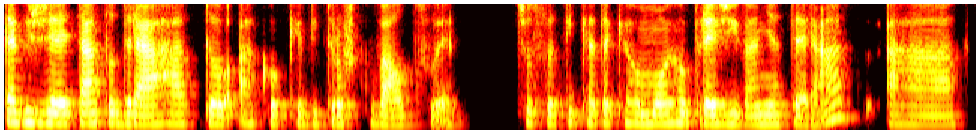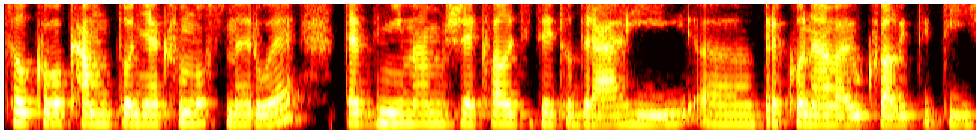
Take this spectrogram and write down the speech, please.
takže táto dráha to ako keby trošku valcuje čo sa týka takého môjho prežívania teraz a celkovo kam to nejak so mnou smeruje, tak vnímam, že kvality tejto dráhy uh, prekonávajú kvality tých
